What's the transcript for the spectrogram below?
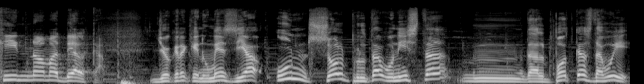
quin nom et ve al cap? Jo crec que només hi ha un sol protagonista mm, del podcast d'avui,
